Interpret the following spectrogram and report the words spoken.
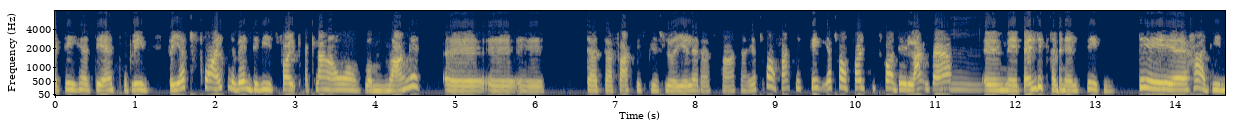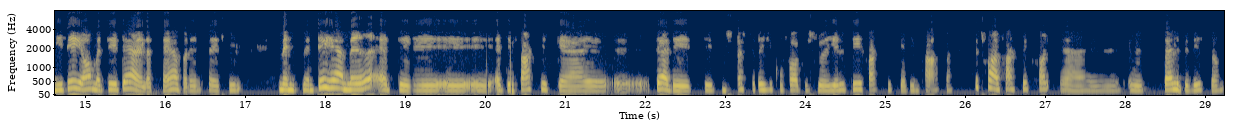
at det her det er et problem. For jeg tror ikke nødvendigvis, folk er klar over, hvor mange øh, øh, der, der faktisk bliver slået ihjel af deres partner. Jeg tror faktisk ikke. Jeg tror, folk de tror, det er langt værre mm. øh, med bandekriminaliteten. Det øh, har de en idé om, at det er der, eller terror for den sags skyld. Men, men det her med, at, øh, at det faktisk er øh, der, det, det er den største risiko for at blive slået ihjel, det er faktisk af din partner. Det tror jeg faktisk ikke, folk er øh, øh, særlig bevidste om.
